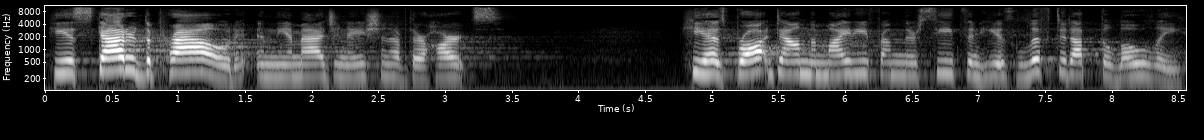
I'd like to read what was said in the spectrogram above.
He has scattered the proud in the imagination of their hearts. He has brought down the mighty from their seats, and He has lifted up the lowly.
